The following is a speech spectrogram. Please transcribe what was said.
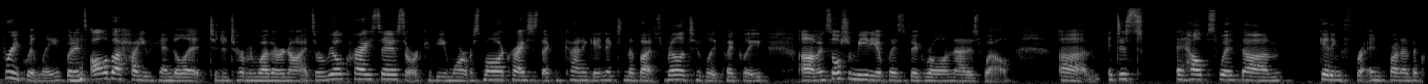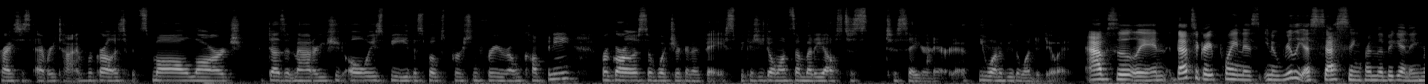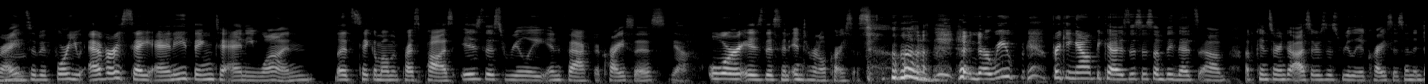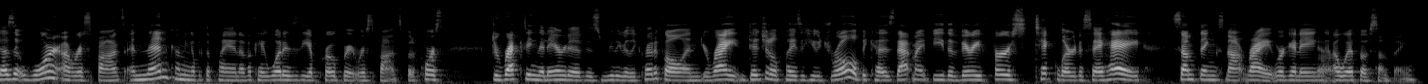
frequently. But it's all about how you handle it to determine whether or not it's a real crisis or it could be more of a smaller crisis that can kind of get nicked in the butt relatively quickly. Um, and social media plays a big role in that as well. Um, it just it helps with um, getting fr- in front of the crisis every time, regardless if it's small, large, doesn't matter. You should always be the spokesperson for your own company, regardless of what you're going to face, because you don't want somebody else to to say your narrative. You want to be the one to do it. Absolutely, and that's a great point. Is you know really assessing from the beginning, right? Mm-hmm. So before you ever say anything to anyone, let's take a moment, press pause. Is this really, in fact, a crisis? Yeah. Or is this an internal crisis? Mm-hmm. and are we freaking out because this is something that's um, of concern to us, or is this really a crisis? And then does it warrant a response? And then coming up with a plan of, okay, what is the appropriate response? But of course, directing the narrative is really, really critical. And you're right, digital plays a huge role because that might be the very first tickler to say, hey, something's not right. We're getting yeah. a whiff of something.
